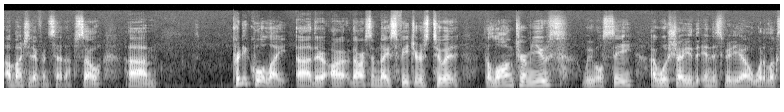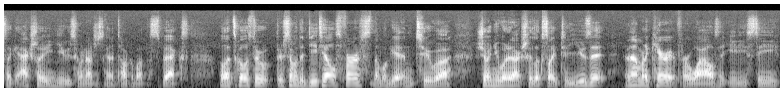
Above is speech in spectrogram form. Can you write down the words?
a bunch of different setups. So um, pretty cool light. Uh, there are there are some nice features to it. The long-term use, we will see. I will show you in this video what it looks like actually in use. So we're not just going to talk about the specs. But let's go through, through some of the details first, then we'll get into uh, showing you what it actually looks like to use it, and then I'm going to carry it for a while as an EDC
